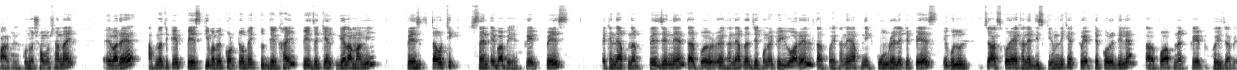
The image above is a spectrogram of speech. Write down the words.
পারবেন, কোনো সমস্যা নাই। এবারে আপনাদেরকে পেজ কীভাবে করতে হবে একটু দেখাই। পেজে গেলাম আমি। পেজটাও ঠিক সেন এভাবে। ক্রিয়েট পেজ এখানে আপনার পেজে নেন, তারপর এখানে আপনার যে কোনো একটা ইউআরএল তারপর এখানে আপনি কোন রিলেটেড পেজ এগুলো চার্জ করে এখানে ডিসক্রিপশন লিখে ক্রেপটে করে দিলে তারপর আপনার ক্রেপ হয়ে যাবে।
